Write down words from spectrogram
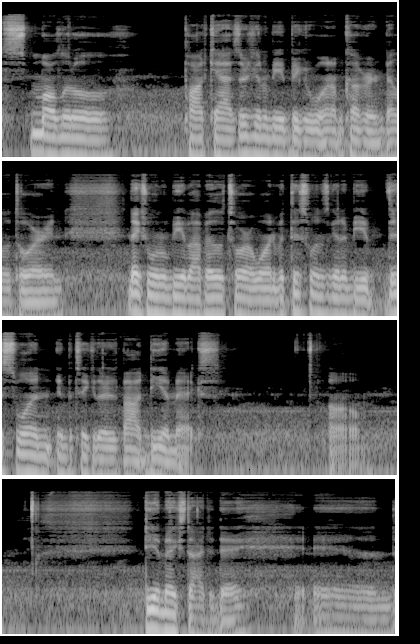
small little podcast. There's gonna be a bigger one. I'm covering Bellator, and next one will be about Bellator one. But this one's gonna be this one in particular is about DMX. Um, DMX died today, and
